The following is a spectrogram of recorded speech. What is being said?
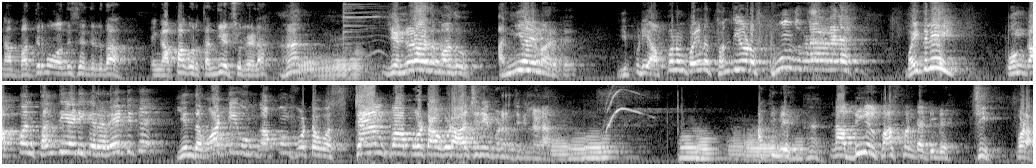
நான் பத்திரமா வந்து சேர்ந்துருக்குதா எங்க அப்பாவுக்கு ஒரு தந்தி அடிச்சுடுறேடா. ஆ? என்னடா இது மது? அநியாயமா இருக்கு. இப்படி அப்பனும் பையனும் தந்தியோட பூந்து விளையாடுற மைதிலி! உங்க அப்பன் தந்தி அடிக்கிற ரேட்டுக்கு இந்த வாட்டி உங்க அப்பன் போட்டோவை ஸ்டாம்பா போட்டா கூட ஆச்சரியப்படுறதுக்கு இல்லடா. அத்திம்பே நான் பிஎல் பாஸ் பண்ணிட்டேன் அத்திம்பே சி போடா.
